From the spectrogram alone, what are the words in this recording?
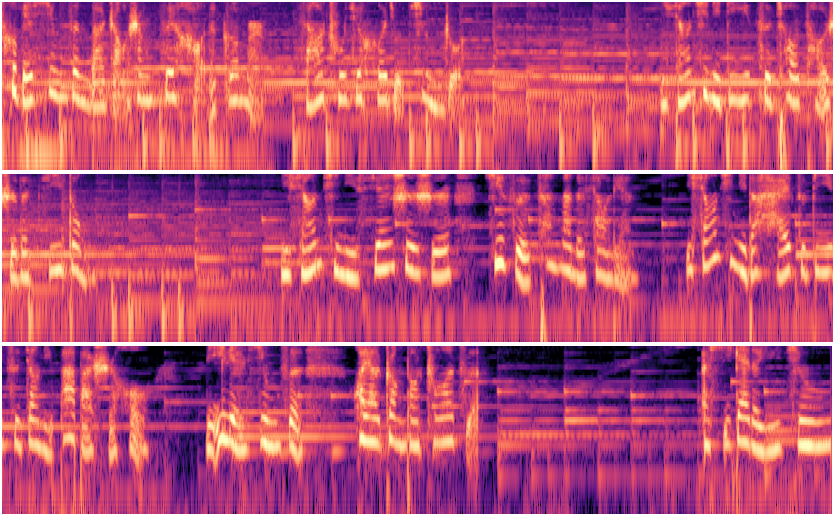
特别兴奋的找上最好的哥们儿，想要出去喝酒庆祝。你想起你第一次跳槽时的激动，你想起你宣誓时妻子灿烂的笑脸，你想起你的孩子第一次叫你爸爸时候，你一脸兴奋，快要撞到桌子。而膝盖的淤青，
